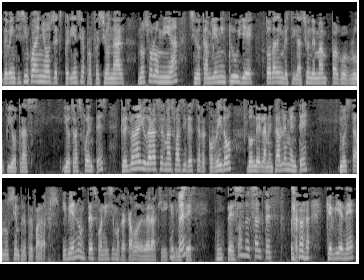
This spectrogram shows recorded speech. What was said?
de 25 años de experiencia profesional, no solo mía, sino también incluye toda la investigación de Manpower Group y otras y otras fuentes que les van a ayudar a hacer más fácil este recorrido donde lamentablemente no estamos siempre preparados. Y viene un test buenísimo que acabo de ver aquí que ¿Un dice test? un test ¿Dónde está el test? que viene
